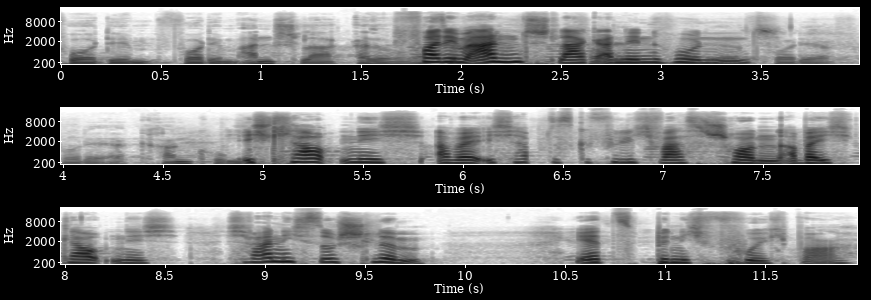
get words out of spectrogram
Vor dem, vor dem Anschlag. Also Vor dem Anschlag vor an dem- den vor der- Hund. Vor der, vor der Erkrankung. Ich glaube nicht, aber ich habe das Gefühl, ich war es schon. Aber ich glaube nicht. Ich war nicht so schlimm. Jetzt bin ich furchtbar.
